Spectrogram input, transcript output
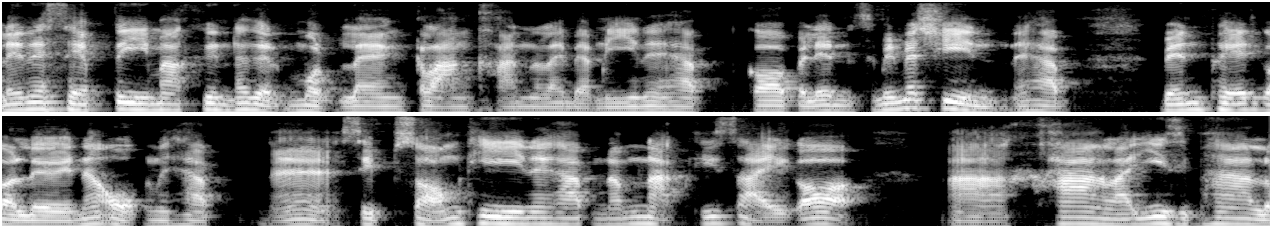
เล่นใน safety มากขึ้นถ้าเกิดหมดแรงกลางคันอะไรแบบนี้นะครับ ก็ไปเล่น Smith machine นะครับ bench press ก่อนเลยหน้าอกนะครับอ่าสิบสองทีนะครับ น้ำหนักที่ใส่ก็อ่าข้างละ 25 โล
